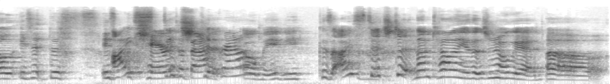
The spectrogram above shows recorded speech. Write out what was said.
Oh, is it this? Is it I the chair in the stitched it. background? Oh, maybe. Because I stitched it, and I'm telling you, there's no red. Oh,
